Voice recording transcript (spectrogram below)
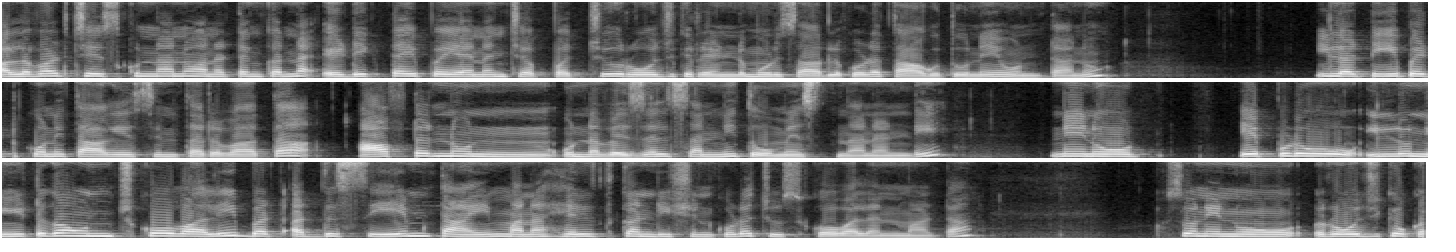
అలవాటు చేసుకున్నాను అనటం కన్నా ఎడిక్ట్ అయిపోయానని చెప్పొచ్చు. రోజుకి రెండు మూడు సార్లు కూడా తాగుతూనే ఉంటాను. ఇలా టీ పెట్టుకొని తాగేసిన తర్వాత ఆఫ్టర్నూన్ ఉన్న వెజల్స్ అన్నీ తోమేస్తున్నానండి. నేను ఎప్పుడు ఇల్లు నీట్గా ఉంచుకోవాలి but at the same time మన హెల్త్ కండిషన్ కూడా చూసుకోవాలన్నమాట. సో నేను రోజుకి ఒక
